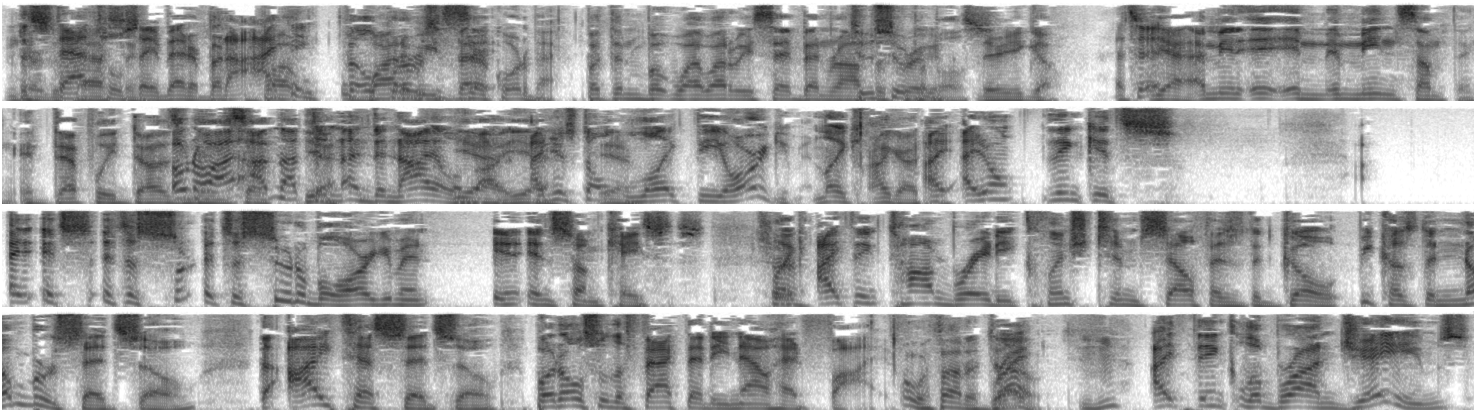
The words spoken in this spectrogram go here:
The stats will say better, but I, I But think Philip Rivers is a better quarterback. But then, but why, why do we say Ben Roethlisberger? Two Super Bowls. There you go. That's it. Yeah, I mean, it, it, it means something. It definitely does. Oh no, mean I, I'm not yeah. den- in denial Yeah, about it. yeah, I just don't yeah. like the argument. Like I got you. I, I don't think it's I- it's it's a it's a suitable argument in, in some cases. Sure. Like I think Tom Brady clinched himself as the goat because the numbers said so, the eye test said so, but also the fact that he now had five. Oh, without a doubt. Right. Mm-hmm. I think LeBron James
